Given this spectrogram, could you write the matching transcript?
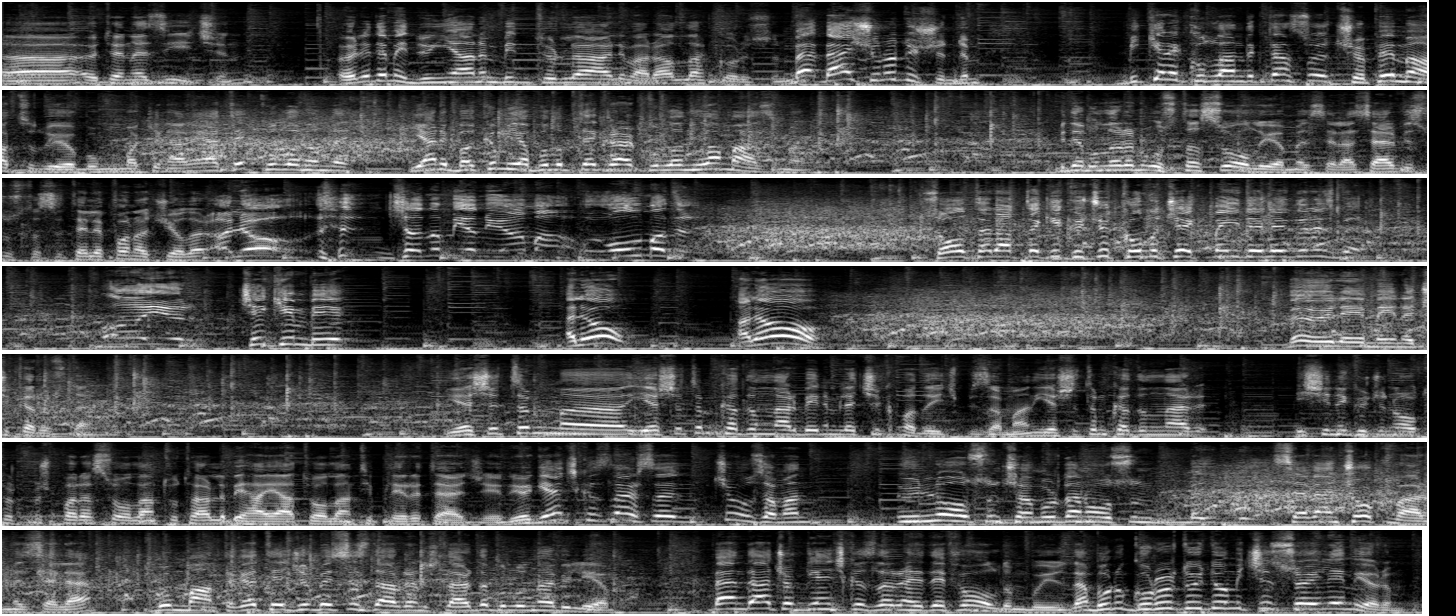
Ee, ötenazi için. Öyle deme dünyanın bin türlü hali var Allah korusun. Ben, ben şunu düşündüm. Bir kere kullandıktan sonra çöpe mi atılıyor bu makine? Yani tek kullanımlı. Yani bakım yapılıp tekrar kullanılamaz mı? Bir de bunların ustası oluyor mesela. Servis ustası. Telefon açıyorlar. Alo canım yanıyor ama olmadı. Sol taraftaki küçük kolu çekmeyi denediniz mi? Hayır. Çekin bir. Alo. Alo. Ve öğle yemeğine çıkar usta. Yaşıtım, yaşıtım kadınlar benimle çıkmadı hiçbir zaman. Yaşıtım kadınlar işini gücüne oturtmuş parası olan, tutarlı bir hayatı olan tipleri tercih ediyor. Genç kızlarsa çoğu zaman ünlü olsun, çamurdan olsun seven çok var mesela. Bu mantıka tecrübesiz davranışlarda bulunabiliyor. Ben daha çok genç kızların hedefi oldum bu yüzden. Bunu gurur duyduğum için söylemiyorum.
